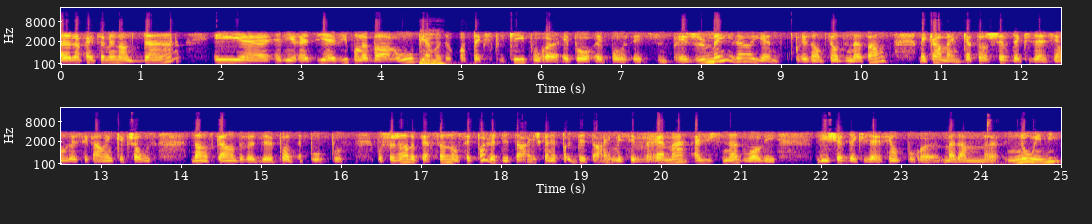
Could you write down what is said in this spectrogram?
euh, la fin de semaine en dedans et euh, elle est radiée à vie pour le barreau, puis elle va devoir s'expliquer pour euh, est pas, c'est une présumée là, il y a une présomption d'innocence, mais quand même 14 chefs d'accusation là, c'est quand même quelque chose dans ce cadre de pour pour, pour, pour ce genre de personnes, on sait pas le détail, je connais pas le détail, mais c'est vraiment hallucinant de voir les les chefs d'accusation pour euh, Madame euh, Noémie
